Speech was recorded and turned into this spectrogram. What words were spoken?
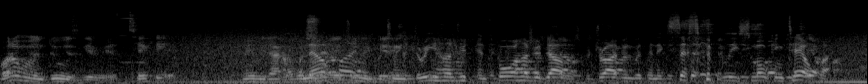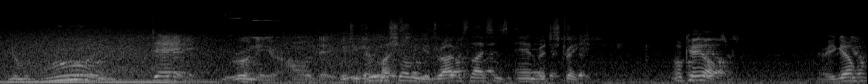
What I'm gonna do is give you a ticket. Maybe that'll I will now fine you you to get between it. 300 and 400 dollars for driving with an excessively smoking tailpipe. You're ruining day. You're ruining your own day. Would you Please show me your driver's license and registration. Okay, officer. There you go.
